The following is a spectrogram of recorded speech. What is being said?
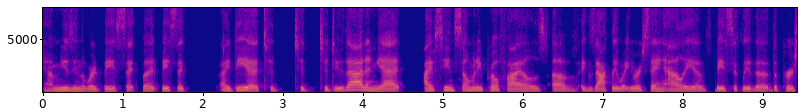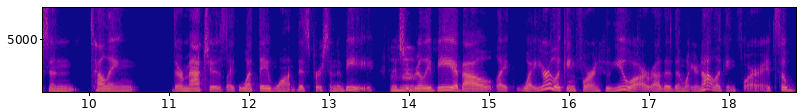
I'm using the word basic, but basic idea to to to do that and yet I've seen so many profiles of exactly what you were saying, Allie, of basically the the person telling their matches like what they want this person to be. Mm-hmm. It should mm-hmm. really be about like what you're looking for and who you are rather than what you're not looking for. It's so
